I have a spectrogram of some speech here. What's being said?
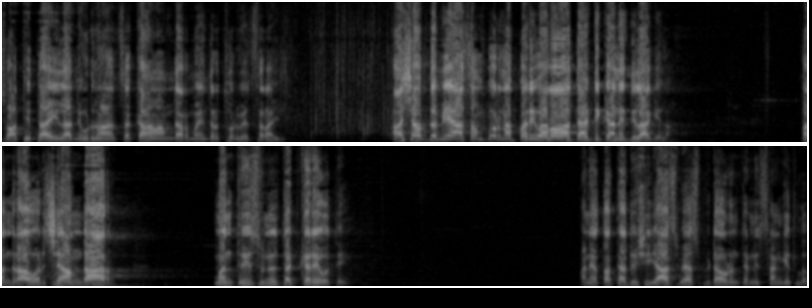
स्वातीताईला निवडून आणण्याचं काम आमदार महेंद्र थोरवेचं राहील. हा शब्द मी या संपूर्ण परिवाराला त्या ठिकाणी दिला गेला. पंधरा वर्ष आमदार मंत्री सुनील तटकरे होते. आणि आता त्या दिवशी याच व्यासपीठावरून त्यांनी सांगितलं.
